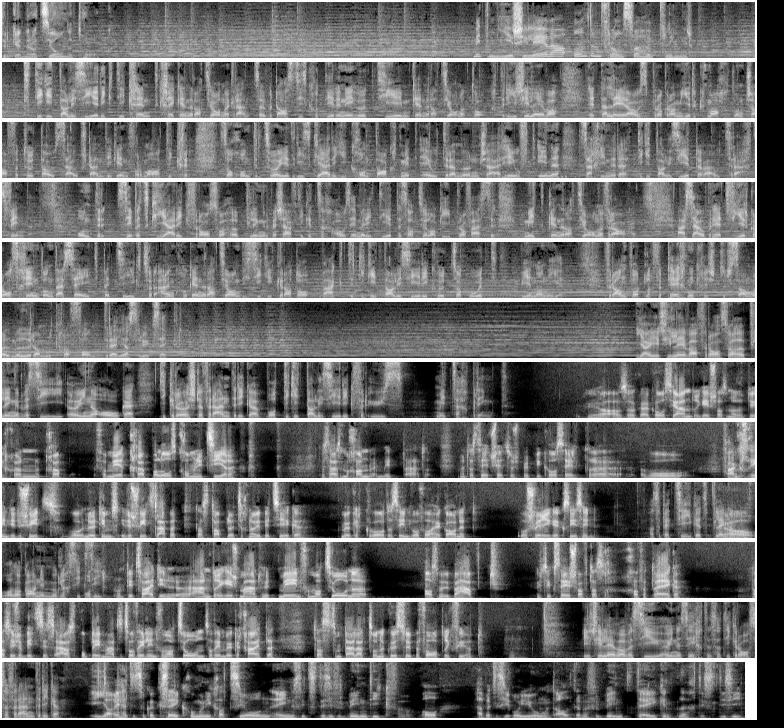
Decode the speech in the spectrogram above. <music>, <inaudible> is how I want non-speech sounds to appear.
der Generationentalk. Mit dem Jirschi Leva und dem François Höpflinger. Die Digitalisierung die kennt keine Generationengrenzen. Über das diskutiere ich heute hier im Generationentalk. Der Leva hat eine Lehre als Programmierer gemacht und arbeitet heute als selbstständiger Informatiker. So kommt der 32-Jährige in Kontakt mit älteren Menschen. Er hilft ihnen, sich in einer digitalisierten Welt zurechtzufinden. Und der 70-jährige François Höpflinger beschäftigt sich als emeritierter Soziologieprofessor mit Generationenfragen. Er selber hat vier Grosskinder und er sagt, die Beziehung zur Enkelgeneration die sei gerade auch wegen der Digitalisierung heute so gut wie noch nie. Verantwortlich für Technik ist der Samuel Müller am Mikrofon, der Elias Rügsecker. Ja, Irschi Leva, François Höpflinger, was sind in euren Augen die grössten Veränderungen, die die Digitalisierung für uns mit sich bringt? Ja, also eine grosse Änderung ist, dass man natürlich können vermehrt körperlos kommunizieren Das heißt, man kann mit, äh, wenn das jetzt zum Beispiel bei Großeltern, wo Enkelkinder in der Schweiz, wo nicht in der Schweiz leben, dass da plötzlich neue Beziehungen möglich geworden sind, die vorher gar nicht, wo schwieriger gewesen sind. Also Beziehungen zu pflegen, ja. noch gar nicht möglich waren. Und, und die zweite Änderung ist, man hat heute mehr Informationen, als man überhaupt unsere Gesellschaft das kann vertragen. Das ist ein bisschen auch das Problem. Man hat so viele Informationen, so viele Möglichkeiten, dass es zum Teil auch zu einer gewissen Überforderung führt. Mhm. Irschi Leva, was sind in eurer Sicht also die grossen Veränderungen? Ja, ich hätte sogar gesagt, Kommunikation, einerseits diese Verbindung, auch, eben, dass sie auch jung und alt eben verbindet eigentlich, diese, diese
